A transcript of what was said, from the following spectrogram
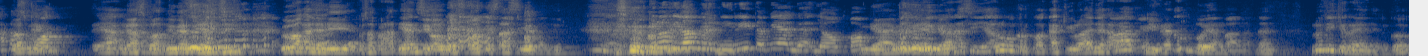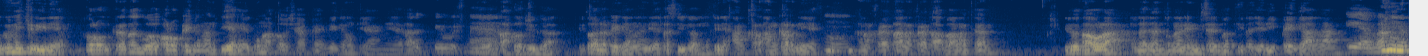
Apa squat? ya nggak squat juga sih anjir gue bakal jadi pusat perhatian sih kalau gue squat di stasiun anjir lo bilang berdiri tapi agak jongkok. enggak emang kayak gimana sih ya lu memperkuat kaki lu aja karena Oke. di kereta tuh goyang banget dan lu pikir ya anjir. Gue gue mikir gini ya. Kalau kereta gue kalau pegangan tiang ya gue nggak tahu siapa yang pegang tiangnya ya. Kan Oke, Ada yang takut juga. Itu ada pegangan di atas juga. Mungkin yang angker-angker nih ya. Hmm, anak kereta anak kereta banget kan. Itu tau lah ada gantungan yang bisa buat kita jadi pegangan. Iya banget.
